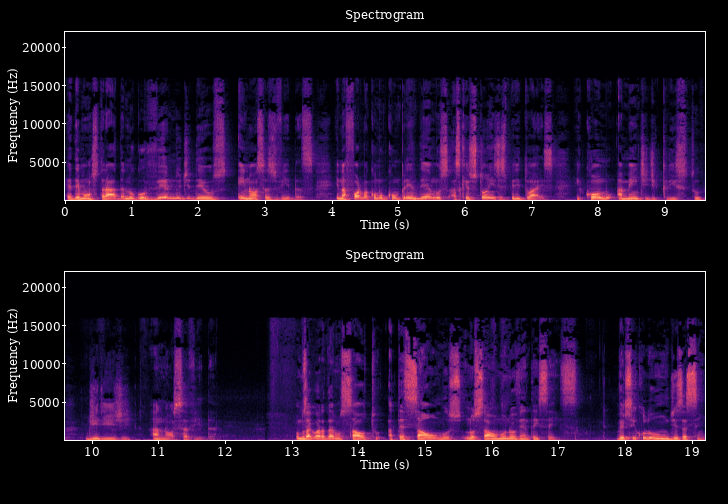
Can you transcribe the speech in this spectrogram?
é demonstrada no governo de Deus em nossas vidas e na forma como compreendemos as questões espirituais e como a mente de Cristo dirige a nossa vida. Vamos agora dar um salto até Salmos no Salmo 96. Versículo 1 diz assim:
